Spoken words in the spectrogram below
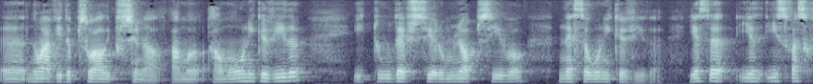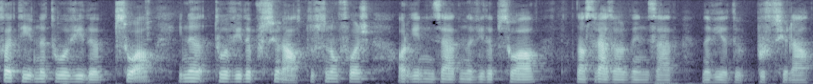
eh, não há vida pessoal e profissional. Há uma, há uma única vida e tu deves ser o melhor possível nessa única vida. E, essa, e isso vai se refletir na tua vida pessoal e na tua vida profissional. Tu, se não fores organizado na vida pessoal, não serás organizado na vida profissional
